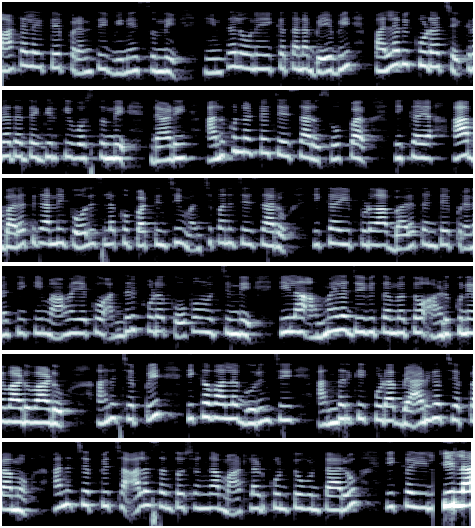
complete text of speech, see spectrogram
మాటలైతే ప్రణతి వినేస్తుంది. ఇంతలోనే ఇక తన బేబీ పల్లవి కూడా చక్రధర్ దగ్గరికి వస్తుంది. డాడీ అనుకున్నట్టే చేశారు. సూపర్. ఇక ఆ భరత్ గారిని పోలీసులకు పట్టించి మంచి పని చేశారు. ఇక ఇప్పుడు ఆ భరత్ అంటే ప్రణతికి మామయ్యకు అందరికి కూడా కోపం వచ్చింది. ఇలా అమ్మాయిల జీవితంలో ఆడుకునేవాడు వాడు అని చెప్పి ఇక వాళ్ళ గురించి అందరికీ కూడా బ్యాడ్గా చెప్పాము అని చెప్పి చాలా సంతోషంగా మాట్లాడుకుంటూ ఉంటారు. ఇక ఇలా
